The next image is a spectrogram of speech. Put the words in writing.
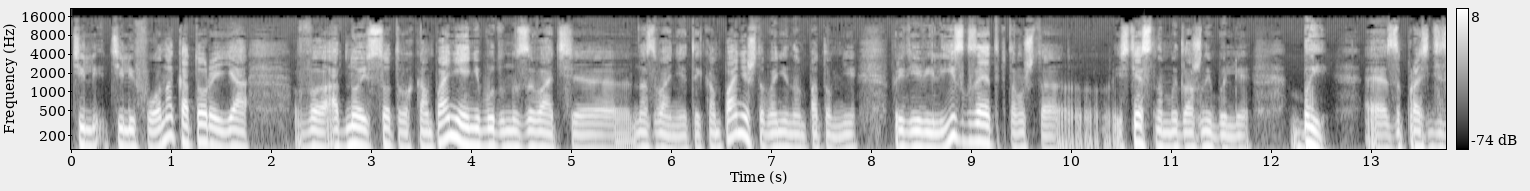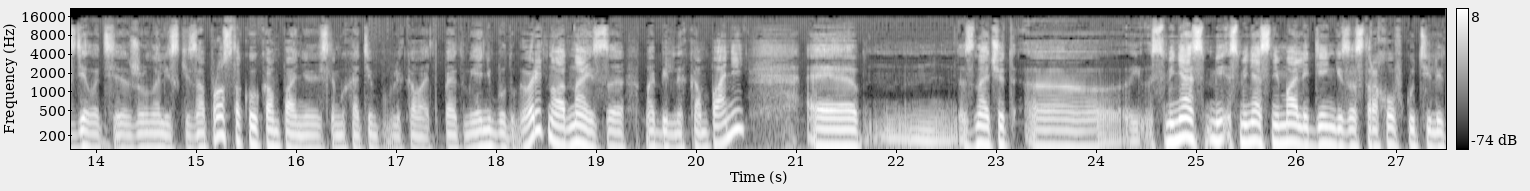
теле, телефона, который я в одной из сотовых компаний, я не буду называть э, название этой компании, чтобы они нам потом не предъявили иск за это, потому что, естественно, мы должны были бы э, запросить, сделать журналистский запрос в такую компанию, если мы хотим публиковать. Поэтому я не буду говорить, но одна из э, мобильных компаний, э, значит, э, с, меня, с меня снимали деньги за страховку теле,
